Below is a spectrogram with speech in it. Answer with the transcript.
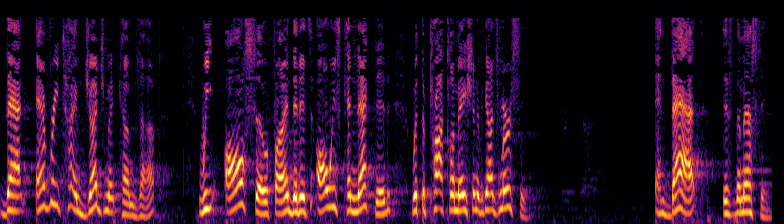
that every time judgment comes up, we also find that it's always connected with the proclamation of God's mercy. And that is the message.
